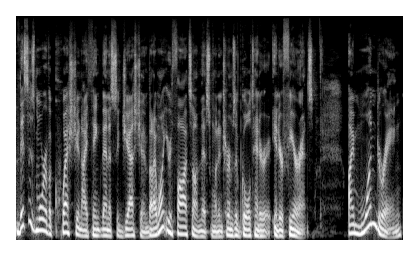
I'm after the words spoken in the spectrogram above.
this is more of a question I think than a suggestion, but I want your thoughts on this one in terms of goaltender interference. I'm wondering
